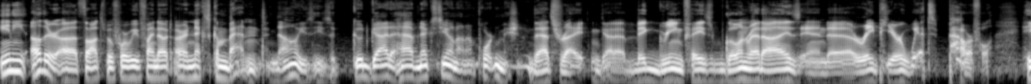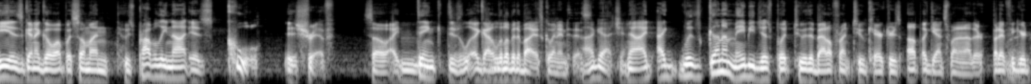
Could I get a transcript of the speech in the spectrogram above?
Any other uh, thoughts before we find out our next combatant? No, he's he's a good guy to have next to you on an important mission. That's right. Got a big green face, glowing red eyes, and a rapier wit. Powerful. He is going to go up with someone who's probably not as cool as Shriv. So I think there's I got a little bit of bias going into this. I got you. Now I, I was gonna maybe just put two of the Battlefront 2 characters up against one another, but I figured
